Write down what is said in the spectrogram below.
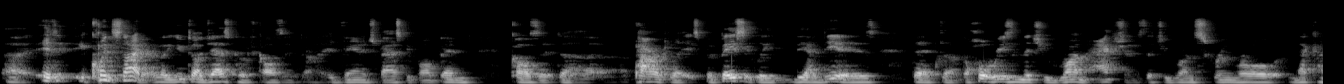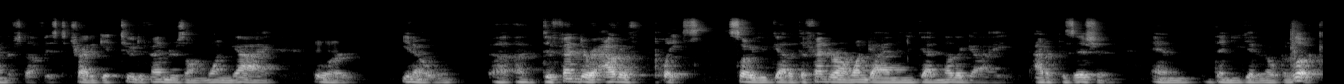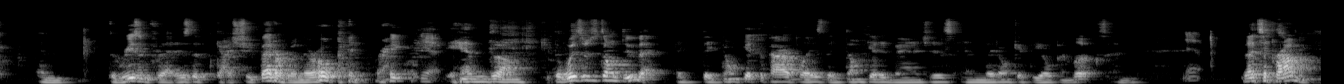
uh, it, it, Quin Snyder, the Utah Jazz coach, calls it uh, advantage basketball. Ben calls it uh, power plays. But basically, the idea is that uh, the whole reason that you run actions, that you run screen roll and that kind of stuff, is to try to get two defenders on one guy, or you know, a defender out of place. So you've got a defender on one guy, and then you've got another guy out of position, and then you get an open look. And the reason for that is that guys shoot better when they're open, right? Yeah. And um, the Wizards don't do that. They, they, don't get the power plays, they don't get advantages, and they don't get the open looks. And yeah. that's a problem.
